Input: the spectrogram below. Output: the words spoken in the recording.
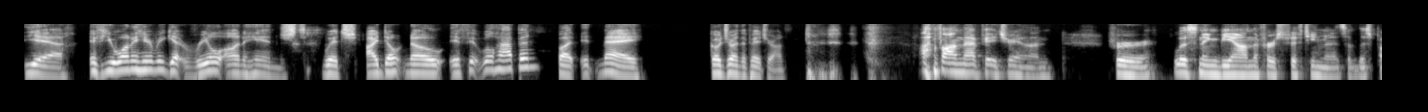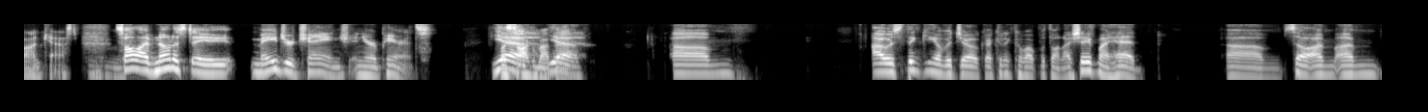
Yeah. If you want to hear me get real unhinged, which I don't know if it will happen, but it may, go join the Patreon. Hop on that Patreon for listening beyond the first 15 minutes of this podcast. Mhm. Sol, I've noticed a major change in your appearance. yeah, Let's talk about that. yeah. Um, I was thinking of a joke. I couldn't come up with one. I shaved my head. Um, so I'm I'm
